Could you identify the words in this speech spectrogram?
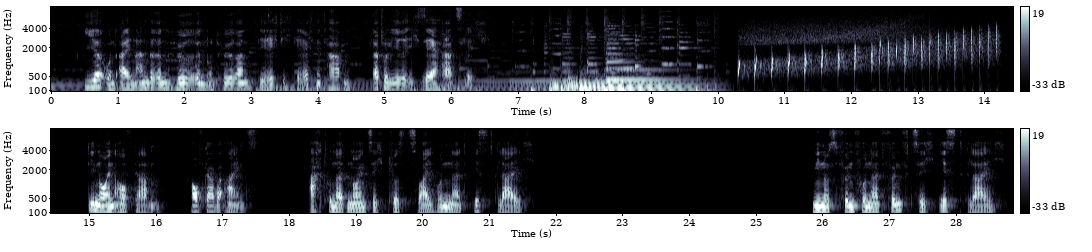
Ihr und allen anderen Hörerinnen und Hörern, die richtig gerechnet haben, gratuliere ich sehr herzlich. Die neuen Aufgaben. Aufgabe 1. 890 plus 200 ist gleich minus 550 ist gleich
